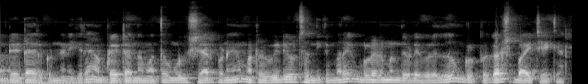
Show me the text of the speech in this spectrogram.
அப்டேட்டாக இருக்குன்னு நினைக்கிறேன். அப்டேட்டாக இருந்தால் மற்றவங்களுக்கு ஷேர் பண்ணுங்கள் மற்ற வீடியோவில் சந்திக்கும் வரை உங்களிடமிருந்து விடைபெறுவது உங்கள் பிரகாஷ். பாய் டேக்கர்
